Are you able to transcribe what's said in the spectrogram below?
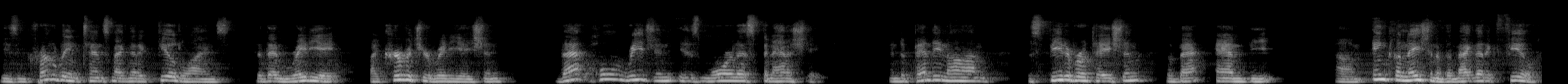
these incredibly intense magnetic field lines to then radiate by curvature radiation, that whole region is more or less banana shaped. And depending on the speed of rotation the and the um, inclination of the magnetic field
